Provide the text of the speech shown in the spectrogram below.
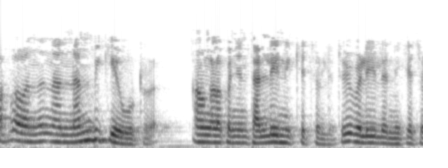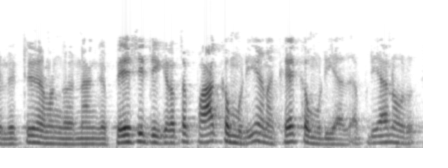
அப்போ வந்து நான் நம்பிக்கையை ஊட்டுறேன். அவங்கள கொஞ்சம் தள்ளி நிற்க சொல்லிட்டு வெளியில் நிற்க சொல்லிட்டு அவங்க நாங்கள் பேசிட்டு இருக்கிறத பார்க்க முடியும். ஆனால் கேட்க முடியாது. அப்படியான ஒரு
